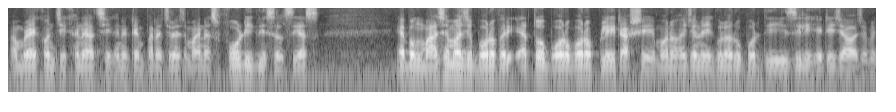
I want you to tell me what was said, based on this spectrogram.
আমরা এখন যেখানে আছি, এখানে টেম্পারেচার আছে মাইনাস ফোর ডিগ্রি সেলসিয়াস এবং মাঝে মাঝে বরফের এত বড় বড় প্লেট আসে, মনে হয় যেন এগুলোর উপর দিয়ে ইজিলি হেঁটে যাওয়া যাবে।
